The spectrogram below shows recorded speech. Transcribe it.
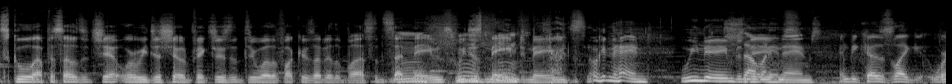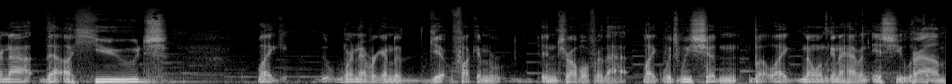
school episodes and shit, where we just showed pictures and threw motherfuckers under the bus and said names. We just mm-hmm. named names. We named. We named So names. many names. and because like we're not that a huge, like, we're never gonna get fucking in trouble for that. Like, which we shouldn't. But like, no one's gonna have an issue with it. Bro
